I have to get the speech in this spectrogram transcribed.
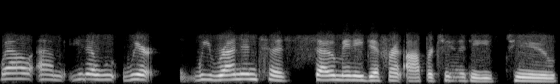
Well, um, you know, we're we run into so many different opportunities to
